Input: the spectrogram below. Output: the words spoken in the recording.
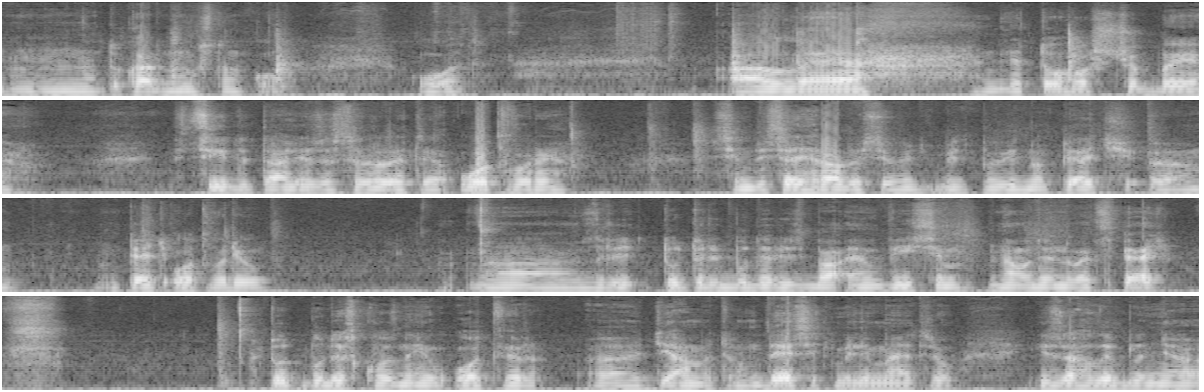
на токарному станку. От. Але для того, щоб в цій деталі застрелити отвори, 70 градусів, відповідно 5, е, 5 отворів. Е, Тут буде різьба М8 на 1,25. Тут буде сквозний отвір е, діаметром 10 мм і заглиблення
